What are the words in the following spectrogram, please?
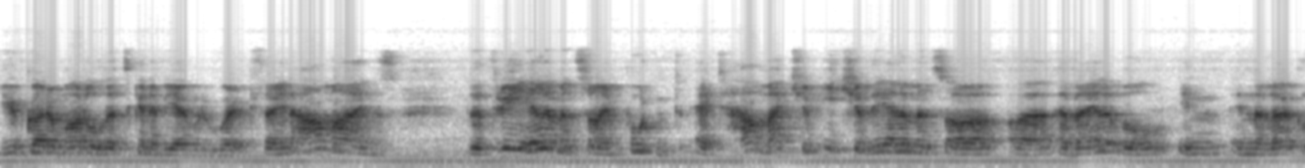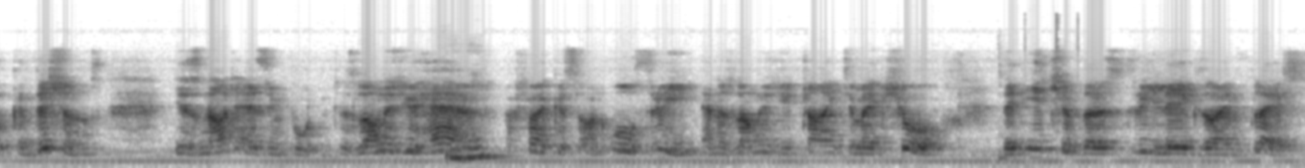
you've got a model that's going to be able to work. So in our minds, the three elements are important. At how much of each of the elements are uh, available in, in the local conditions is not as important. As long as you have mm-hmm. a focus on all three, and as long as you're trying to make sure that each of those three legs are in place,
